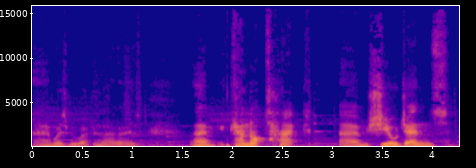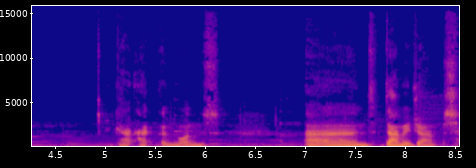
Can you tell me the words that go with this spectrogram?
Uh, where's my weapon there? Um, you cannot hack um, shield gens. You can't hack them ones, and damage amps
